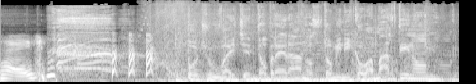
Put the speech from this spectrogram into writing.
hej. Počúvajte Dobré ráno s Dominikom a Martinom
